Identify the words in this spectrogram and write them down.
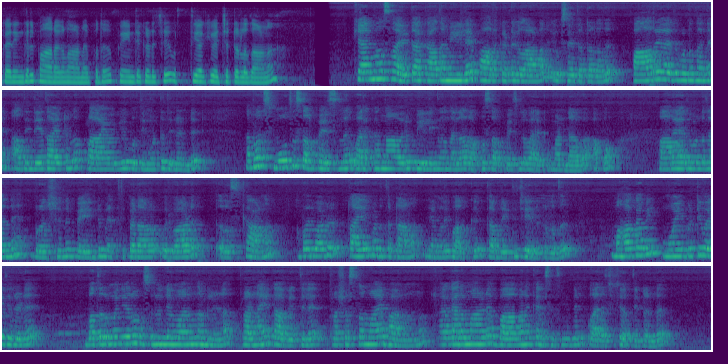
കരിങ്കൽ പാറകളാണ്. ഇപ്പോൾ ഇത് പെയിന്റൊക്കെ അടിച്ച് വൃത്തിയാക്കി വെച്ചിട്ടുള്ളതാണ്. ക്യാൻവാസ് ആയിട്ട് അക്കാദമിയിലെ പാറക്കെട്ടുകളാണ് യൂസ് ചെയ്തിട്ടുള്ളത്. പാറ ആയതുകൊണ്ട് തന്നെ അതിന്റേതായിട്ടുള്ള പ്രായോഗിക ബുദ്ധിമുട്ട് ഇതിനുണ്ട് നമ്മൾ സ്മൂത്ത് സർഫേസിൽ വരക്കുന്ന ആ ഒരു ഫീലിംഗ് നല്ല റഫ് സർഫേസിൽ വരക്കുമ്പോൾ ഉണ്ടാവുക അപ്പോൾ പാറയായതുകൊണ്ട് തന്നെ ബ്രഷിന് പെയിന്റും എത്തിപ്പെടാൻ ഒരുപാട് റിസ്ക് ആണ്. അപ്പോൾ ഒരുപാട് ടൈം എടുത്തിട്ടാണ് ഞങ്ങൾ ഈ വർക്ക് കംപ്ലീറ്റ് ചെയ്തിട്ടുള്ളത്. മഹാകവി മോയിൻകുട്ടി വൈദ്യരുടെ ബദറുമനീറും ഹുസനും ജമാനും തമ്മിലുള്ള പ്രണയ കാവ്യത്തിലെ പ്രശസ്തമായ ഭാഗങ്ങൾ കലാകാരന്മാരുടെ ഭാവനക്കനുസരിച്ച് ഇതിൽ വരച്ചു ചേർത്തിട്ടുണ്ട്.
